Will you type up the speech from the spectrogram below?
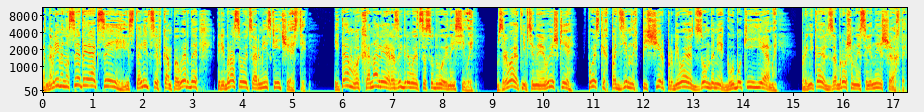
Одновременно с этой акцией из столицы в Кампо-Верде перебрасываются армейские части. И там в Акханале разыгрывается с удвоенной силой. Взрывают нефтяные вышки, в поисках подземных пещер пробивают зондами глубокие ямы — проникают в заброшенные соляные шахты.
